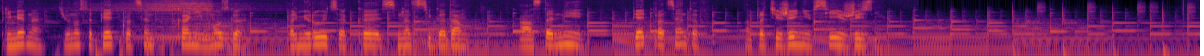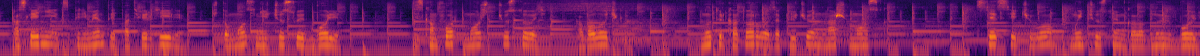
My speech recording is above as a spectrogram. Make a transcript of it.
Примерно 95% тканей мозга формируется к 17 годам, а остальные 5% на протяжении всей жизни. Последние эксперименты подтвердили, что мозг не чувствует боли. Дискомфорт может чувствовать оболочка, внутрь которого заключен наш мозг, вследствие чего мы чувствуем головную боль.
